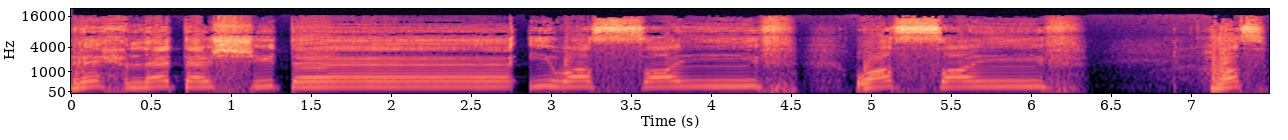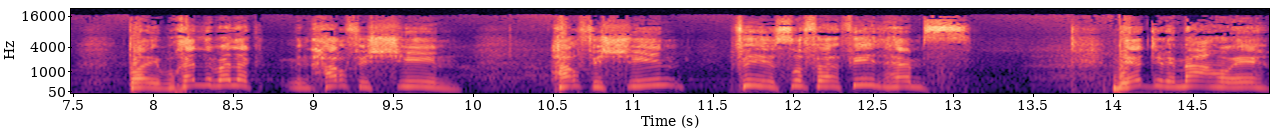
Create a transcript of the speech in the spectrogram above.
رحلة الشتاء والصيف والصيف. خلاص؟ طيب وخلي بالك من حرف الشين. حرف الشين فيه صفة فيه الهمس. بيجري معه إيه؟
